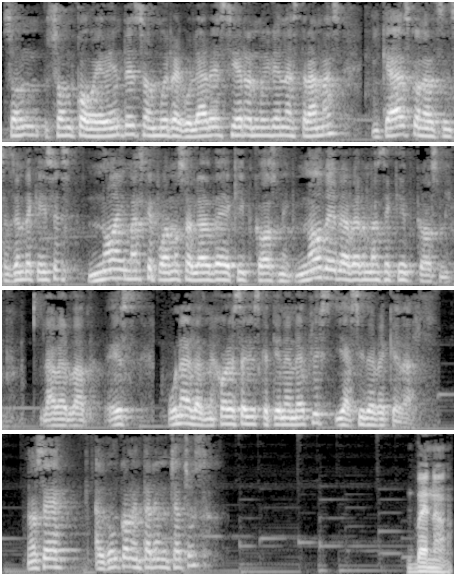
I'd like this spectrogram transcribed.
son, son coherentes, son muy regulares, cierran muy bien las tramas y quedas con la sensación de que dices, no hay más que podamos hablar de Kid Cosmic, no debe haber más de Kid Cosmic. La verdad, es una de las mejores series que tiene Netflix y así debe quedar. No sé, ¿algún comentario muchachos? Bueno,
